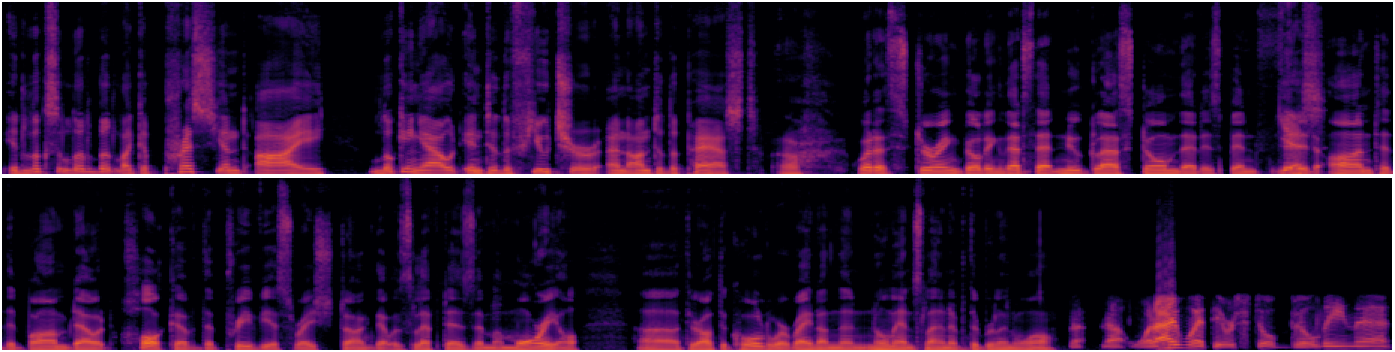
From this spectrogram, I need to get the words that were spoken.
it looks a little bit like a prescient eye looking out into the future and onto the past. Oh, what a stirring building. That's that new glass dome that has been fitted Yes. onto the bombed out hulk of the previous Reichstag that was left as a memorial uh, throughout the Cold War, right on the no man's land of the Berlin Wall. Now- Now, when I went, they were still building that,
